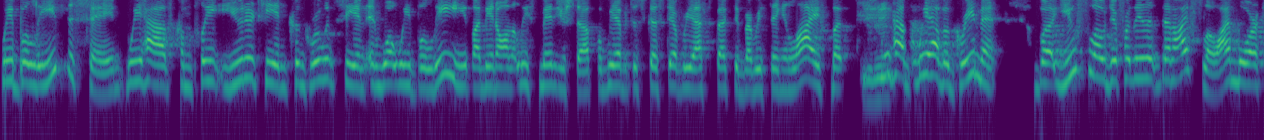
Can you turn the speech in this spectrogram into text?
We believe the same. We have complete unity and congruency in, in what we believe. I mean, on at least major stuff, but we haven't discussed every aspect of everything in life, but mm-hmm. we have, we have agreement but you flow differently than I flow. I'm more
